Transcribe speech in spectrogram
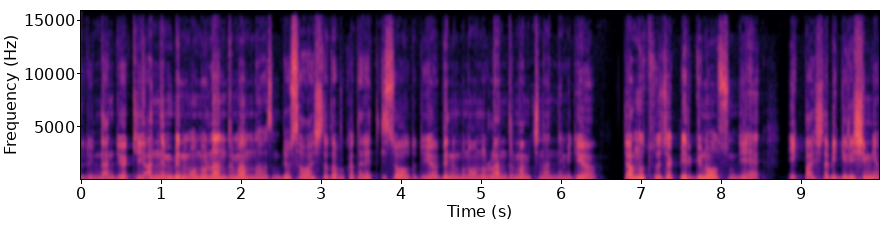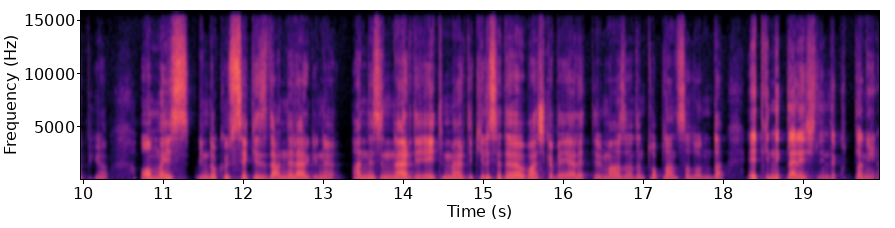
üzüldüğünden diyor ki annemi benim onurlandırmam lazım diyor. Savaşta da bu kadar etkisi oldu diyor. Benim bunu onurlandırmam için annemi diyor. Canlı tutacak bir gün olsun diye ilk başta bir girişim yapıyor. 10 Mayıs 1908'de Anneler Günü annesinin verdiği eğitim verdiği kilisede ve başka bir eyalette bir mağazanın toplantı salonunda etkinlikler eşliğinde kutlanıyor.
